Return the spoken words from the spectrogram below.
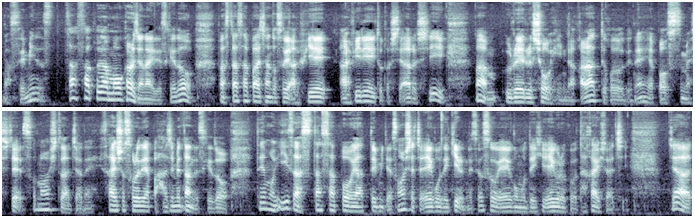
ますセミナータートアップが儲かるじゃないですけど、まあ、スタートアップはちゃんとそういうアフィリエイトとしてあるし、まあ、売れる商品だからってことでねやっぱおすすめしてその人たちはね最初それでやっぱ始めたんですけどでもいざスタサポをやってみてその人たちは英語できるんですよ。すごい英語もできる英語力が高い人たち。じゃあ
